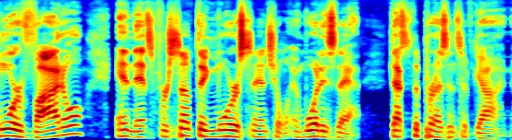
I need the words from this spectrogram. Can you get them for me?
more vital and that's for something more essential. And what is that? That's the presence of God.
